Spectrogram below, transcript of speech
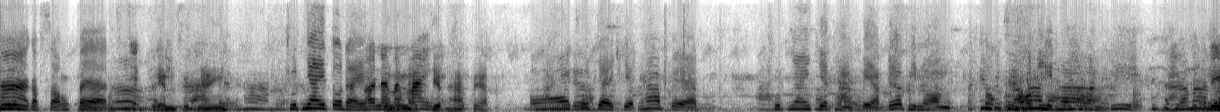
ห้ากับสองแปดเจ็ดเน้นชุดสาใหมญ่เจ็ดห้าด้วยชุดใหญ่ตัวใดอันตันั้วนมันั้นนน่ะไม่เจ็ดห้าแปดอ๋อชุดใหญ่เจ็ดห้าแปดชุดใหญ่เจ็ดห้าแปดเด้อพี่น้องตะกี้ก๋วยเตี๋ยวมาดีบอกค่ะว่าวันที่ก๋วยเตี๋ยวสมาวัสดี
